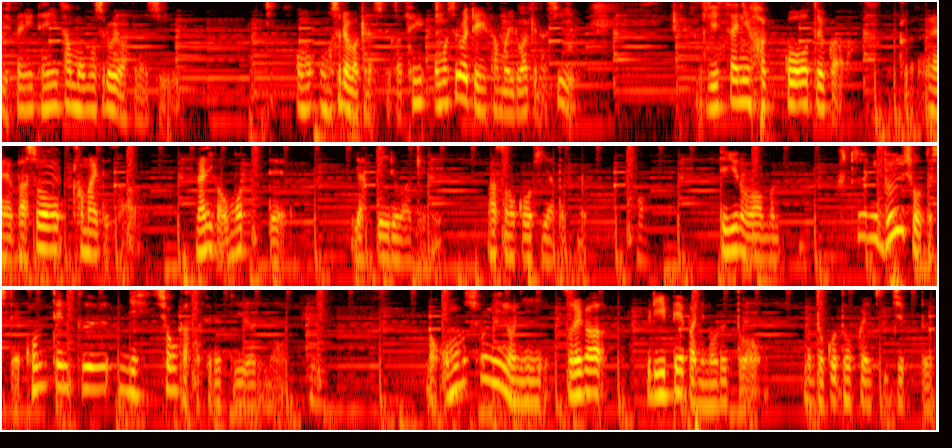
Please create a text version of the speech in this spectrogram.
実際に店員さんも面白いわけだし、お面白いわけだし、とか、面白い店員さんもいるわけだし、実際に発行というか、えー場所を構えてさ、何か思ってやっているわけね。まあ、そのコーヒー屋とかも。っていうのは、もう普通に文章としてコンテンツに昇華させるっていうよりも、まあ、面白いのに、それがフリーペーパーに載ると、まあどこどこ駅10分、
